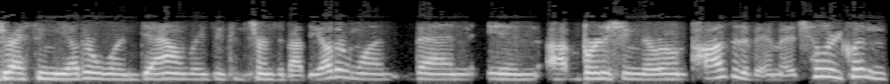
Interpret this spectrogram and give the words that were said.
dressing the other one down, raising concerns about the other one, than in uh, burnishing their own positive image. Hillary Clinton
